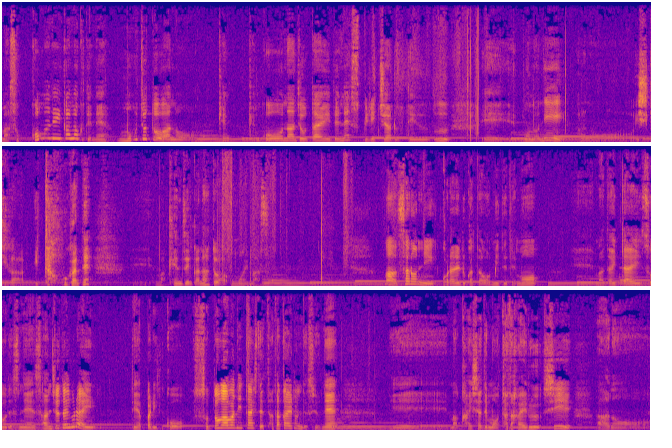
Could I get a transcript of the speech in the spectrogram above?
まあ、そこまでいかなくてねもうちょっとあの健康な状態でねスピリチュアルっていう、えー、ものにあの意識がいった方がね、えー、まあ、健全かなとは思います。まあ、サロンに来られる方を見てても、えー、まあ、大体そうですね30代ぐらいってやっぱりこう外側に対して戦えるんですよね。えー、まあ、会社でも戦えるしあの、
